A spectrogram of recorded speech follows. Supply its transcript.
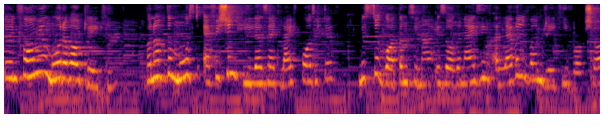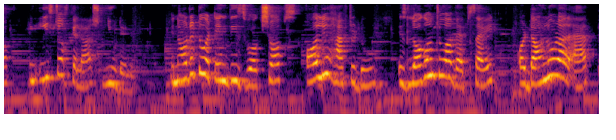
To inform you more about Reiki, one of the most efficient healers at Life Positive, Mr. Gautam Sinha is organizing a level 1 Reiki workshop in east of Kailash, New Delhi. In order to attend these workshops, all you have to do is log on to our website or download our app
